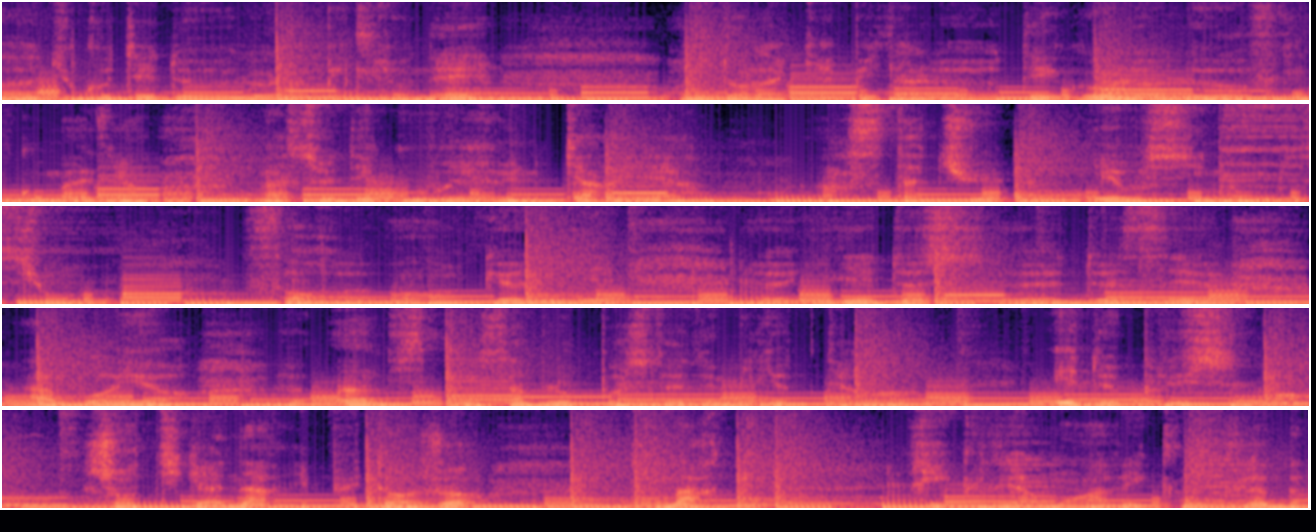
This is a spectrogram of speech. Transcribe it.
euh, du côté de l'Olympique lyonnais dans la capitale des Gaules, le franco-malien va se découvrir une carrière, un statut et aussi une ambition. Fort en gueule, il est, euh, euh, de, ces euh, aboyeurs indispensables au poste de milieu de terrain. Et de plus, Jean Tigana est plutôt un joueur qui marque régulièrement avec le club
